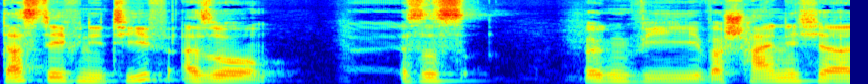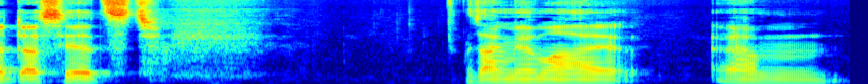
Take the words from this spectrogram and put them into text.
Das definitiv. Also es ist irgendwie wahrscheinlicher, dass jetzt, sagen wir mal, ähm,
